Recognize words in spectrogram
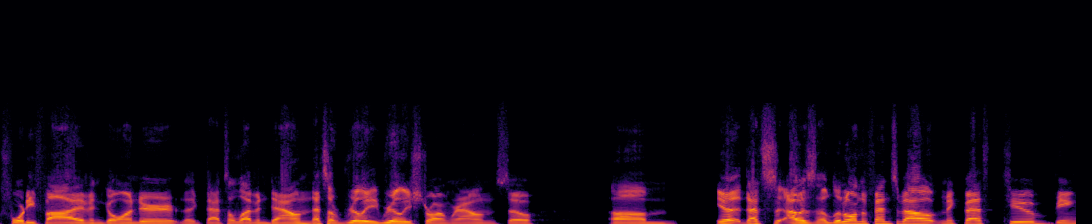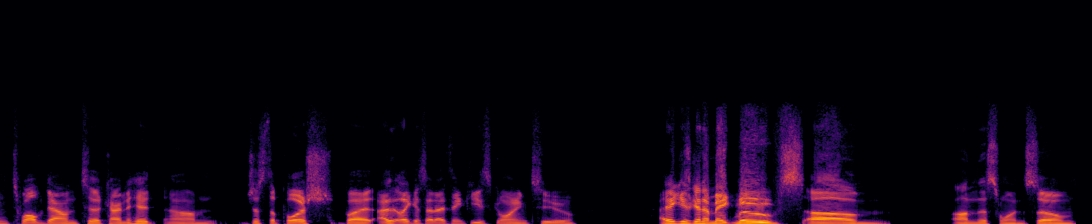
45 and go under, like that's 11 down. That's a really really strong round. So, um, yeah, that's I was a little on the fence about McBeth too, being 12 down to kind of hit um just the push, but I like I said, I think he's going to I think he's going to make moves um on this one. So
